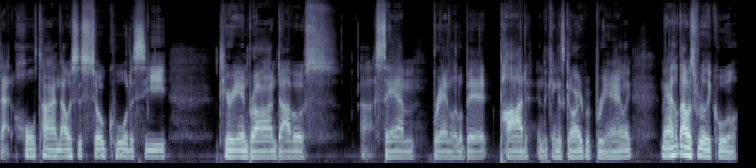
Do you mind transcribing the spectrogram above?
that whole time. That was just so cool to see Tyrion, Bronn, Davos, uh, Sam, Bran a little bit, Pod in the King's Guard with Brienne. Like, man, I thought that was really cool.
